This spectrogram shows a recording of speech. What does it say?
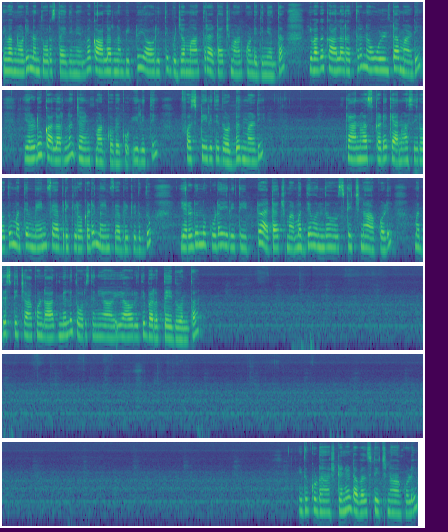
ಇವಾಗ ನೋಡಿ ನಾನು ತೋರಿಸ್ತಾ ಇದ್ದೀನಿ ಅಲ್ವಾ? ಕಾಲರ್ನ ಬಿಟ್ಟು ಯಾವ ರೀತಿ ಭುಜ ಮಾತ್ರ ಅಟ್ಯಾಚ್ ಮಾಡ್ಕೊಂಡಿದ್ದೀನಿ ಅಂತ. ಇವಾಗ ಕಾಲರ್ ಹತ್ರ ನಾವು ಉಲ್ಟಾ ಮಾಡಿ ಎರಡೂ ಕಾಲರ್ನ ಜಾಯಿಂಟ್ ಮಾಡ್ಕೋಬೇಕು ಈ ರೀತಿ. ಫಸ್ಟ್ ಈ ರೀತಿ ದೊಡ್ಡದು ಮಾಡಿ, ಕ್ಯಾನ್ವಾಸ್ ಕಡೆ ಕ್ಯಾನ್ವಾಸ್ ಇರೋದು, ಮತ್ತು ಮೇನ್ ಫ್ಯಾಬ್ರಿಕ್ ಇರೋ ಕಡೆ ಮೇನ್ ಫ್ಯಾಬ್ರಿಕ್ ಹಿಡಿದು ಎರಡನ್ನೂ ಕೂಡ ಈ ರೀತಿ ಇಟ್ಟು ಅಟ್ಯಾಚ್ ಮಾಡಿ ಮಧ್ಯೆ ಒಂದು ಸ್ಟಿಚ್ನ ಹಾಕ್ಕೊಳ್ಳಿ ಮಧ್ಯೆ ಸ್ಟಿಚ್ ಹಾಕ್ಕೊಂಡಾದ್ಮೇಲೆ ತೋರಿಸ್ತೀನಿ ಯಾವ ರೀತಿ ಬರುತ್ತೆ ಇದು ಅಂತ. ಇದು ಕೂಡ ಅಷ್ಟೇ ಡಬಲ್ ಸ್ಟಿಚ್ನ ಹಾಕೊಳ್ಳಿ.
